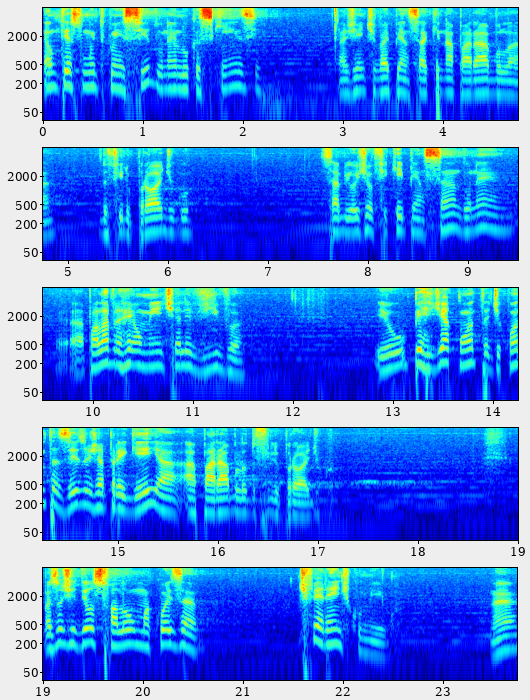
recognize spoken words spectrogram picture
É um texto muito conhecido, né? Lucas 15. A gente vai pensar aqui na parábola do filho pródigo. Sabe, hoje eu fiquei pensando, né? A palavra realmente ela é viva. Eu perdi a conta de quantas vezes eu já preguei a, a parábola do filho pródigo. Mas hoje Deus falou uma coisa diferente comigo. Né?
